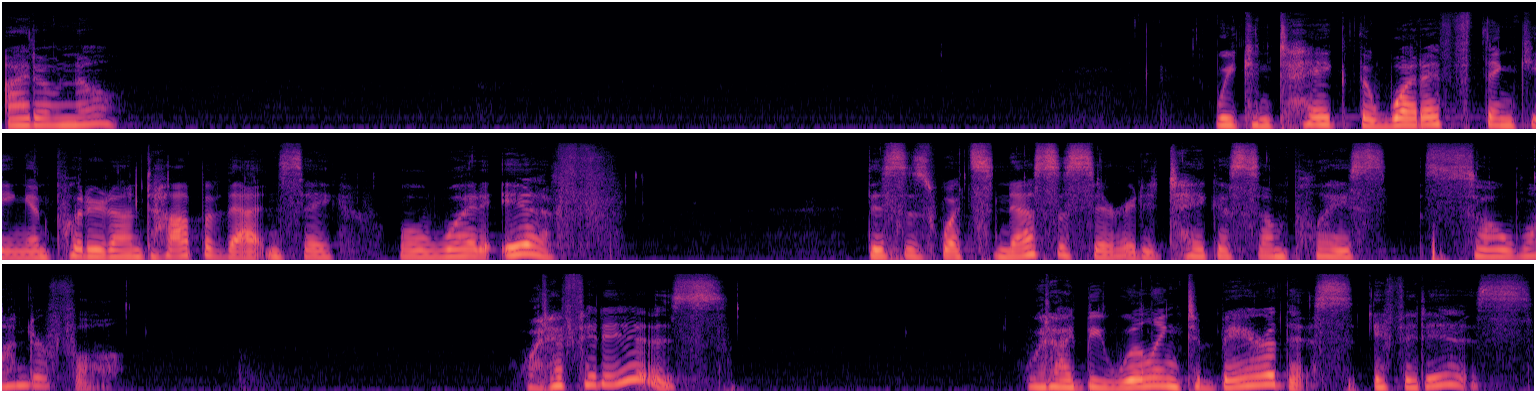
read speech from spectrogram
I don't know. We can take the what if thinking and put it on top of that and say, well, what if this is what's necessary to take us someplace so wonderful? What if it is? Would I be willing to bear this if it is?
